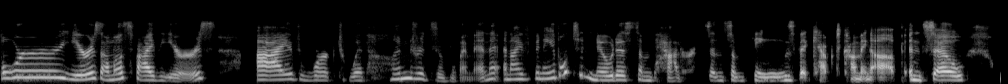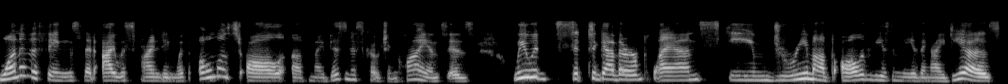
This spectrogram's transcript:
four years, almost five years, I've worked with hundreds of women and I've been able to notice some patterns and some things that kept coming up. And so, one of the things that I was finding with almost all of my business coaching clients is we would sit together, plan, scheme, dream up all of these amazing ideas.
